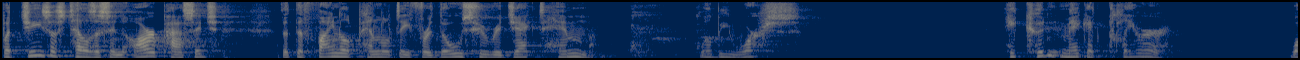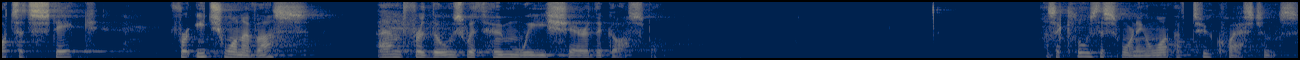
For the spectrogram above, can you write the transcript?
But Jesus tells us in our passage that the final penalty for those who reject him will be worse. He couldn't make it clearer what's at stake for each one of us and for those with whom we share the gospel. As I close this morning, I want to have two questions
